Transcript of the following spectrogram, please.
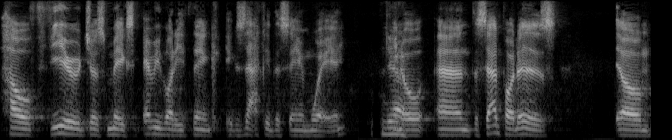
how fear just makes everybody think exactly the same way Yeah. you know? And the sad part is um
